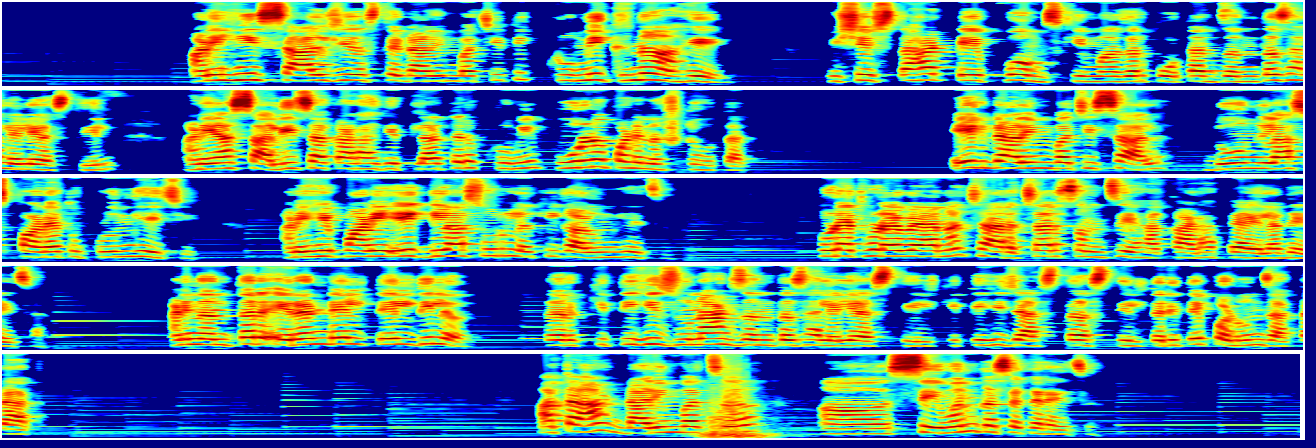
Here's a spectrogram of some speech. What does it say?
आणि ही साल जी असते डाळिंबाची ती कृमिघ्न आहे. विशेषतः टेपवम्स किंवा जर पोटात जंत झालेले असतील आणि या सालीचा काढा घेतला तर कृमी पूर्णपणे नष्ट होतात. एक डाळिंबाची साल दोन ग्लास पाण्यात उकळून घ्यायची आणि हे पाणी एक ग्लास उरलं की गाळून घ्यायचं. थोड्या थोड्या वेळानं चार चार चमचे हा काढा प्यायला द्यायचा. आणि नंतर एरंडेल तेल दिलं तर कितीही जुनाट जंत झालेले असतील कितीही जास्त असतील तरी ते पडून जातात. आता डाळिंबाचं सेवन कसं करायचं?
